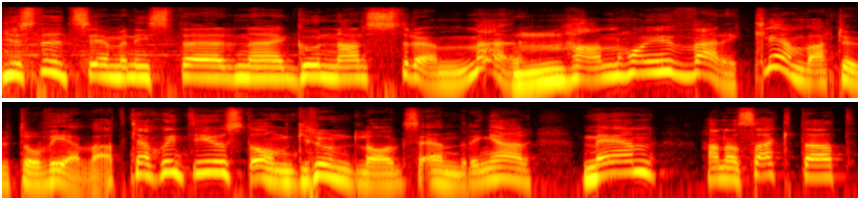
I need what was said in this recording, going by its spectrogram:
Justitieministern Gunnar Strömmer, Mm. han har ju verkligen varit ute och vevat. Kanske inte just om grundlagsändringar, men han har sagt att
